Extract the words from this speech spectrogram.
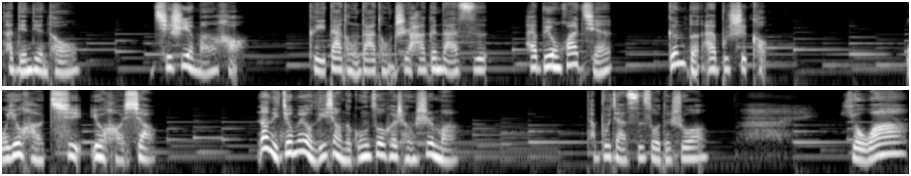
他点点头：“其实也蛮好。”可以大桶大桶吃哈根达斯，还不用花钱，根本爱不释口。我又好气又好笑。那你就没有理想的工作和城市吗？他不假思索地说：“有啊，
